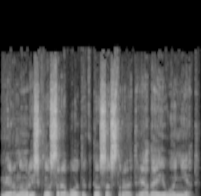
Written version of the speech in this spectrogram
Вернулись кто с работы, кто со стройотряда, а его нет.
